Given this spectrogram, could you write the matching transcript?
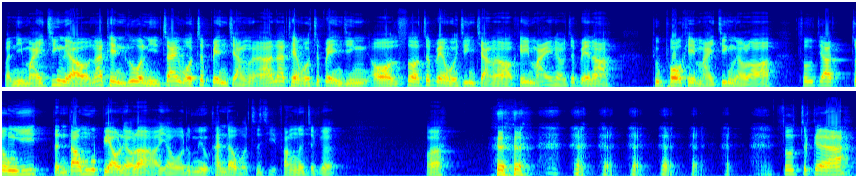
把你买进了那天，如果你在我这边讲啊，那天我这边已经哦，说这边我已经讲了，可以买了这边啊，突破可以买进了了啊，说要终于等到目标了了，哎呀，我都没有看到我自己放的这个啊，说这个啊。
